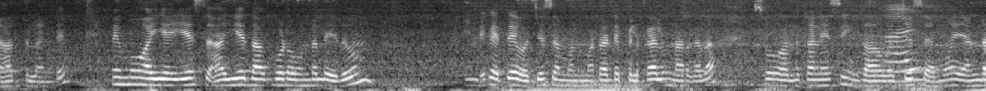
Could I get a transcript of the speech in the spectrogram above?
జాగ్రత్తలు అంటే మేము అవి అయ్యే అయ్యేదాకా కూడా ఉండలేదు. ఇంటికైతే వచ్చేసాము అనమాట అంటే పిల్లకాయలు ఉన్నారు కదా. సో అందుకనేసి ఇంకా వచ్చేసాము. ఎండ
